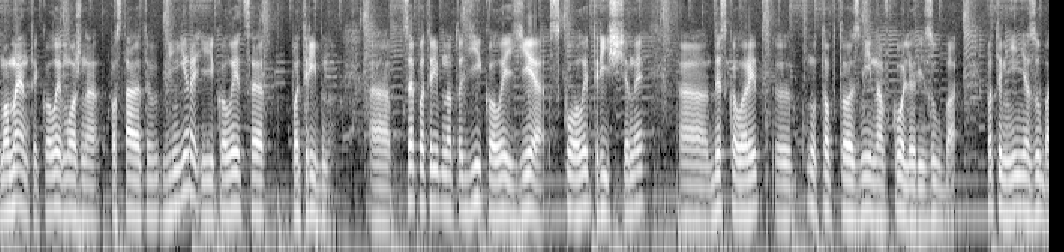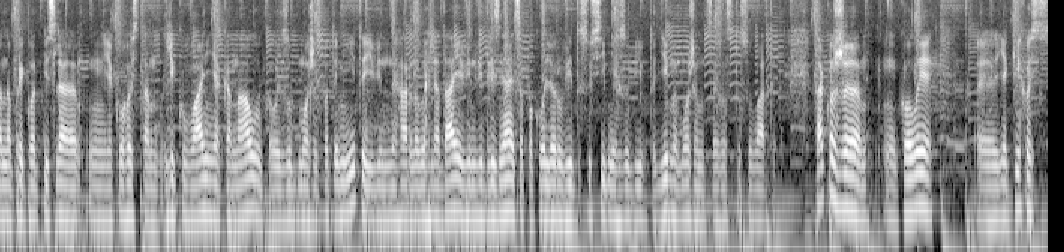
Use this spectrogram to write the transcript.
моменти, коли можна поставити вініри і коли це потрібно. Е, Це потрібно тоді, коли є сколи, тріщини, дисколорит, ну, тобто зміна в кольорі зуба, потемніння зуба, наприклад, після якогось там лікування каналу, коли зуб може потемніти і він негарно виглядає, він відрізняється по кольору від сусідніх зубів. Тоді ми можемо це застосувати. Також, коли якихось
